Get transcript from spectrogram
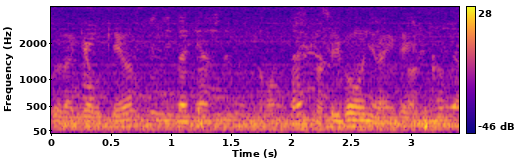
또 남겨볼게요. 즐거운 여행 되겠습니다.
